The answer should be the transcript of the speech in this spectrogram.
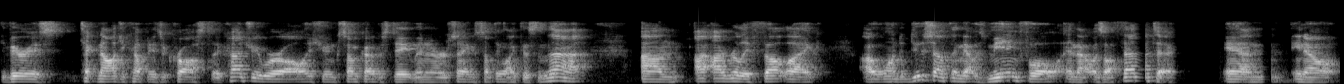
the various technology companies across the country were all issuing some kind of a statement or saying something like this and that um, I, I really felt like I wanted to do something that was meaningful and that was authentic. And, you know,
